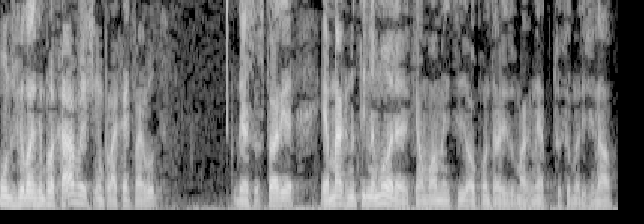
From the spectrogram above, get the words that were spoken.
Um dos vilões implacáveis, implacate vai lute, desta história é Magnetina Moura, que é um homem que, ao contrário do Magneto do filme original,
